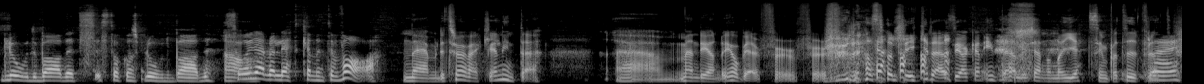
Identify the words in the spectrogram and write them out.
blodbadet, Stockholms blodbad. Ja. Så jävla lätt kan det inte vara. Nej, men det tror jag verkligen inte. Ehm, men det är ändå jobbigare för, för, för den som ligger där så jag kan inte heller känna någon jättesympati för Nej. att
